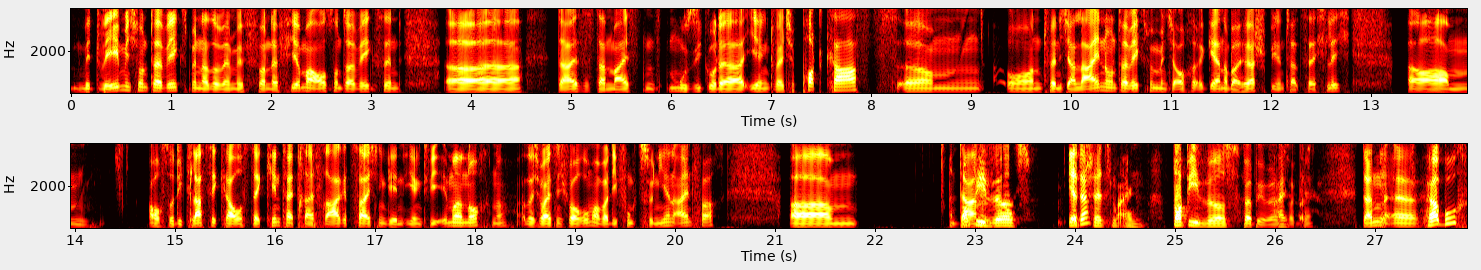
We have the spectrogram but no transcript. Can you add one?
mit wem ich unterwegs bin. Also wenn wir von der Firma aus unterwegs sind, äh, da ist es dann meistens Musik oder irgendwelche Podcasts. Ähm, und wenn ich alleine unterwegs bin, bin ich auch gerne bei Hörspielen tatsächlich. Ähm, auch so die Klassiker aus der Kindheit, drei Fragezeichen, gehen irgendwie immer noch. Ne? Also ich weiß nicht warum, aber die funktionieren einfach. Ähm, dann, Bobbyverse. Jetzt fällt es mir ein. Bobbyverse. Bobbyverse, okay. Dann ja. äh, Hörbuch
